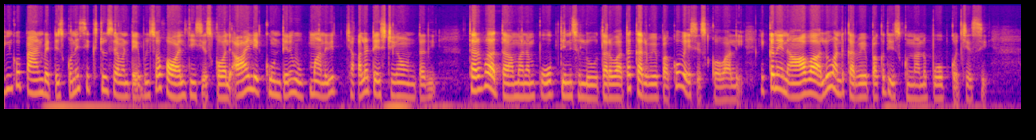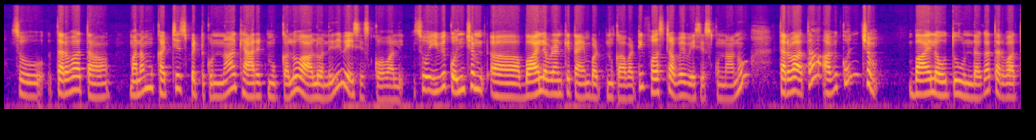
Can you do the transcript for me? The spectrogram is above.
ఇంకో ప్యాన్ పెట్టేసుకొని six to seven tables of oil తీసేసుకోవాలి. ఆయిల్ ఎక్కువ ఉంటేనే ఉప్మా అనేది చాలా టేస్టీగా ఉంటుంది. తర్వాత మనం పోపు దినుసులు తర్వాత కరివేపాకు వేసేసుకోవాలి. ఇక్కడ నేను ఆవాలు అండ్ కరివేపాకు తీసుకున్నాను పోపుకి వచ్చేసి సో తర్వాత మనం కట్ చేసి పెట్టుకున్న క్యారెట్ ముక్కలు ఆలు అనేది వేసేసుకోవాలి. సో ఇవి కొంచెం బాయిల్ అవ్వడానికి టైం పడుతుంది కాబట్టి ఫస్ట్ అవే వేసేసుకున్నాను. తర్వాత అవి కొంచెం బాయిల్ అవుతూ ఉండగా తర్వాత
